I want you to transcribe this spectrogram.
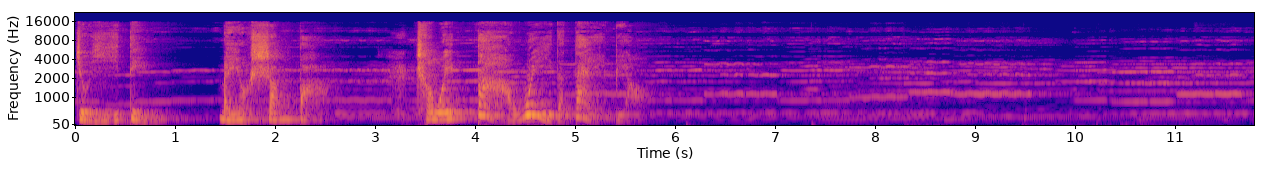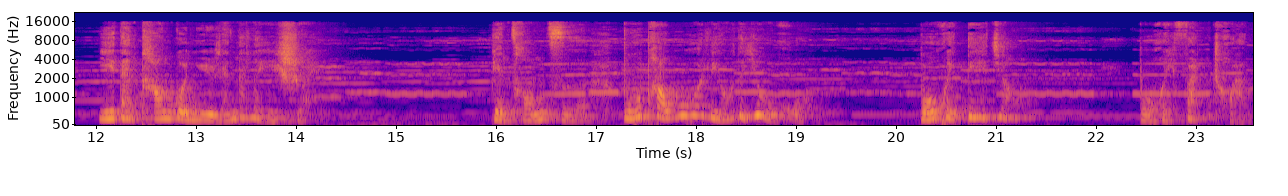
就一定没有伤疤，成为大卫的代表。一旦淌过女人的泪水，便从此不怕涡流的诱惑，不会跌跤，不会翻船。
